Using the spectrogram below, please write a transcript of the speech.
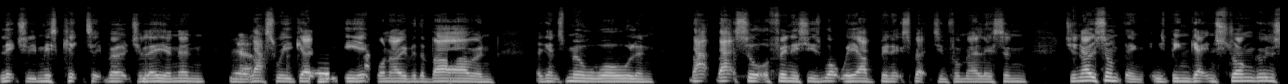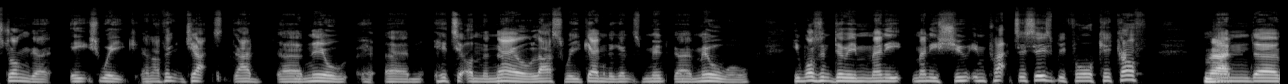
literally miskicked it virtually, and then Yeah. last weekend he hit one over the bar and against Millwall and that that sort of finish is what we have been expecting from Ellis and do you know something he's been getting stronger and stronger each week and I think Jack's dad uh, Neil um, hit it on the nail last weekend against Mid, uh, Millwall he wasn't doing many many shooting practices before kickoff No. and uh,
